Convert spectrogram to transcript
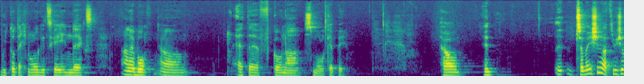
buď to technologický index, anebo ETF na small capy. Přemýšlím nad tím, že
